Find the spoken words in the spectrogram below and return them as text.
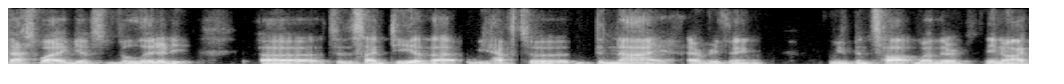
that's why it gives validity uh, to this idea that we have to deny everything we've been taught. Whether, you know, I,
